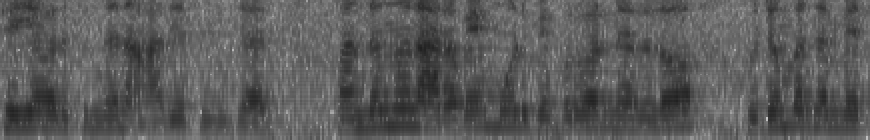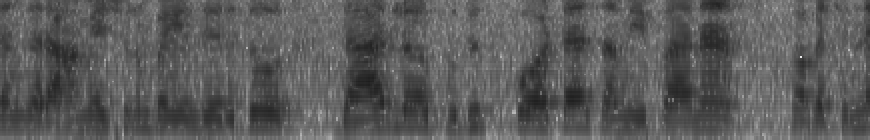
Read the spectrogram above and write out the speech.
చేయవలసిందని ఆదేశించారు. పంతొమ్మిది వందల అరవై మూడు ఫిబ్రవరి నెలలో కుటుంబ సమేతంగా రామేశ్వరం బయలుదేరుతూ దారిలో పుదుత్కోట సమీపాన ఒక చిన్న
